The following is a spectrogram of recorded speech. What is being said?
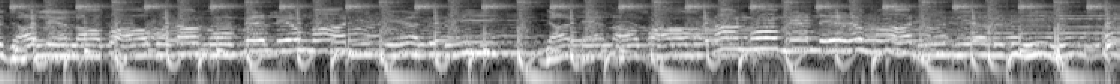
એ ઝાલેલા બાવડા નો મેલે મારી મેલડી. ઝાલેલા બાવડા નો મેલે મારી મેલડી.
